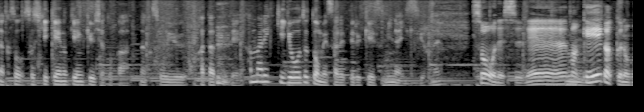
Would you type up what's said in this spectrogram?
なんかそう組織系の研究者とかなんかそういう方ってあんまり企業勤めされてるケース見ないですよね。そうですね。まあ、うん経営学の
